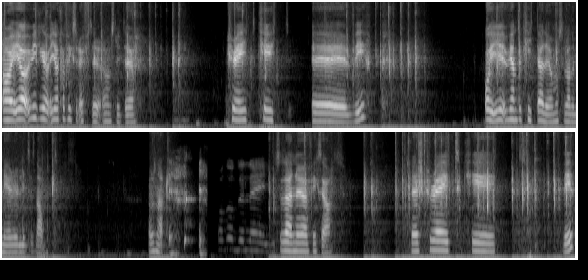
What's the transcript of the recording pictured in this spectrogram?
Ja, jag, vi kan, jag kan fixa det efter avsnittet. Create kit eh, VIP. Oj, vi har inte kittat det. Jag måste ladda ner det lite snabbt. Och snart. Vadå delay? Sådär, nu har jag fixat. Slash create kit VIP.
